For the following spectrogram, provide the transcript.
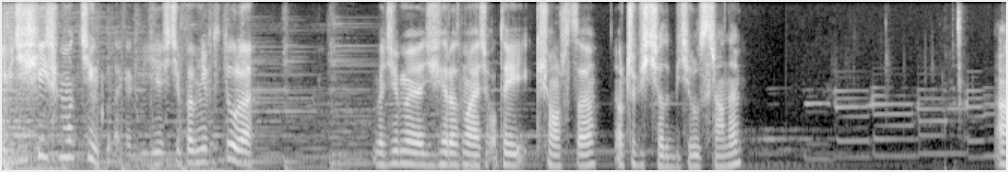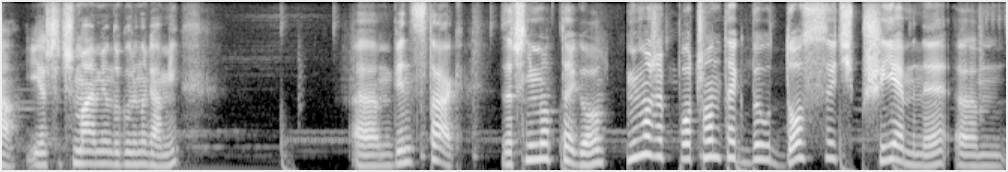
I w dzisiejszym odcinku, tak jak widzieliście pewnie w tytule Będziemy dzisiaj rozmawiać o tej książce. Oczywiście odbicie lustrzane. A, jeszcze trzymałem ją do góry nogami. Em, Więc tak, zacznijmy od tego. Mimo, że początek był dosyć przyjemny em,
